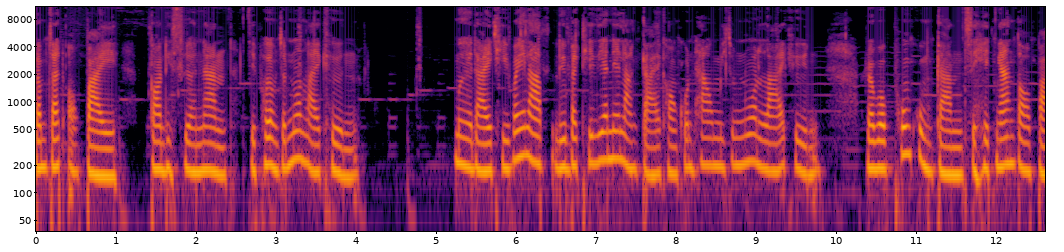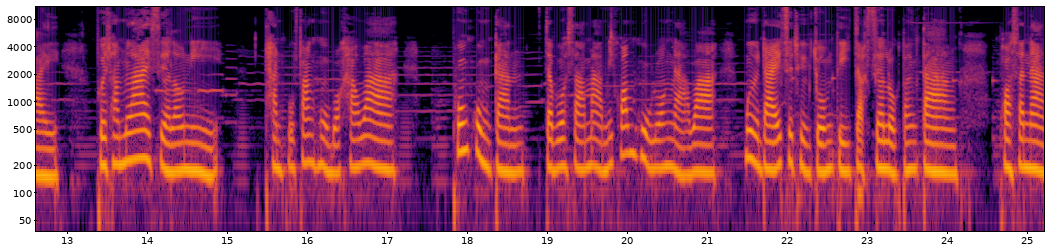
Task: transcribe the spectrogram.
กำจัดออกไป ก่อนที่เสื้อนั้นจะเพิ่มจำนวนหลายขึ้น เมื่อใดที่ไวรัสหรือแบคทีเรียในร่างกายของคนเฮามีจำนวนหลายขึ้น ระบบภูมิคุ้มกันจะเหตุงานต่อไป เพื่อทำลายเสือเหล่านี้ท่านผู้ฟังหูบอกค่ะว่าภูมิคุ้มกันจะบ่สามารถมีความหูลวงหนาว่ามือใดจะถูกโจมตีจากเสือโรคต่างๆ เพราะฉะนั้น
